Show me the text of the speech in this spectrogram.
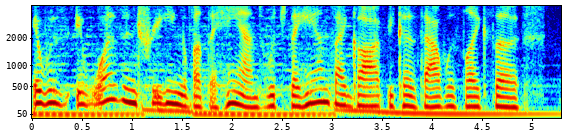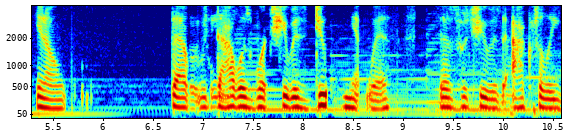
it was it was intriguing about the hands, which the hands I got because that was like the, you know, that that was what she was doing it with. That's what she was actually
